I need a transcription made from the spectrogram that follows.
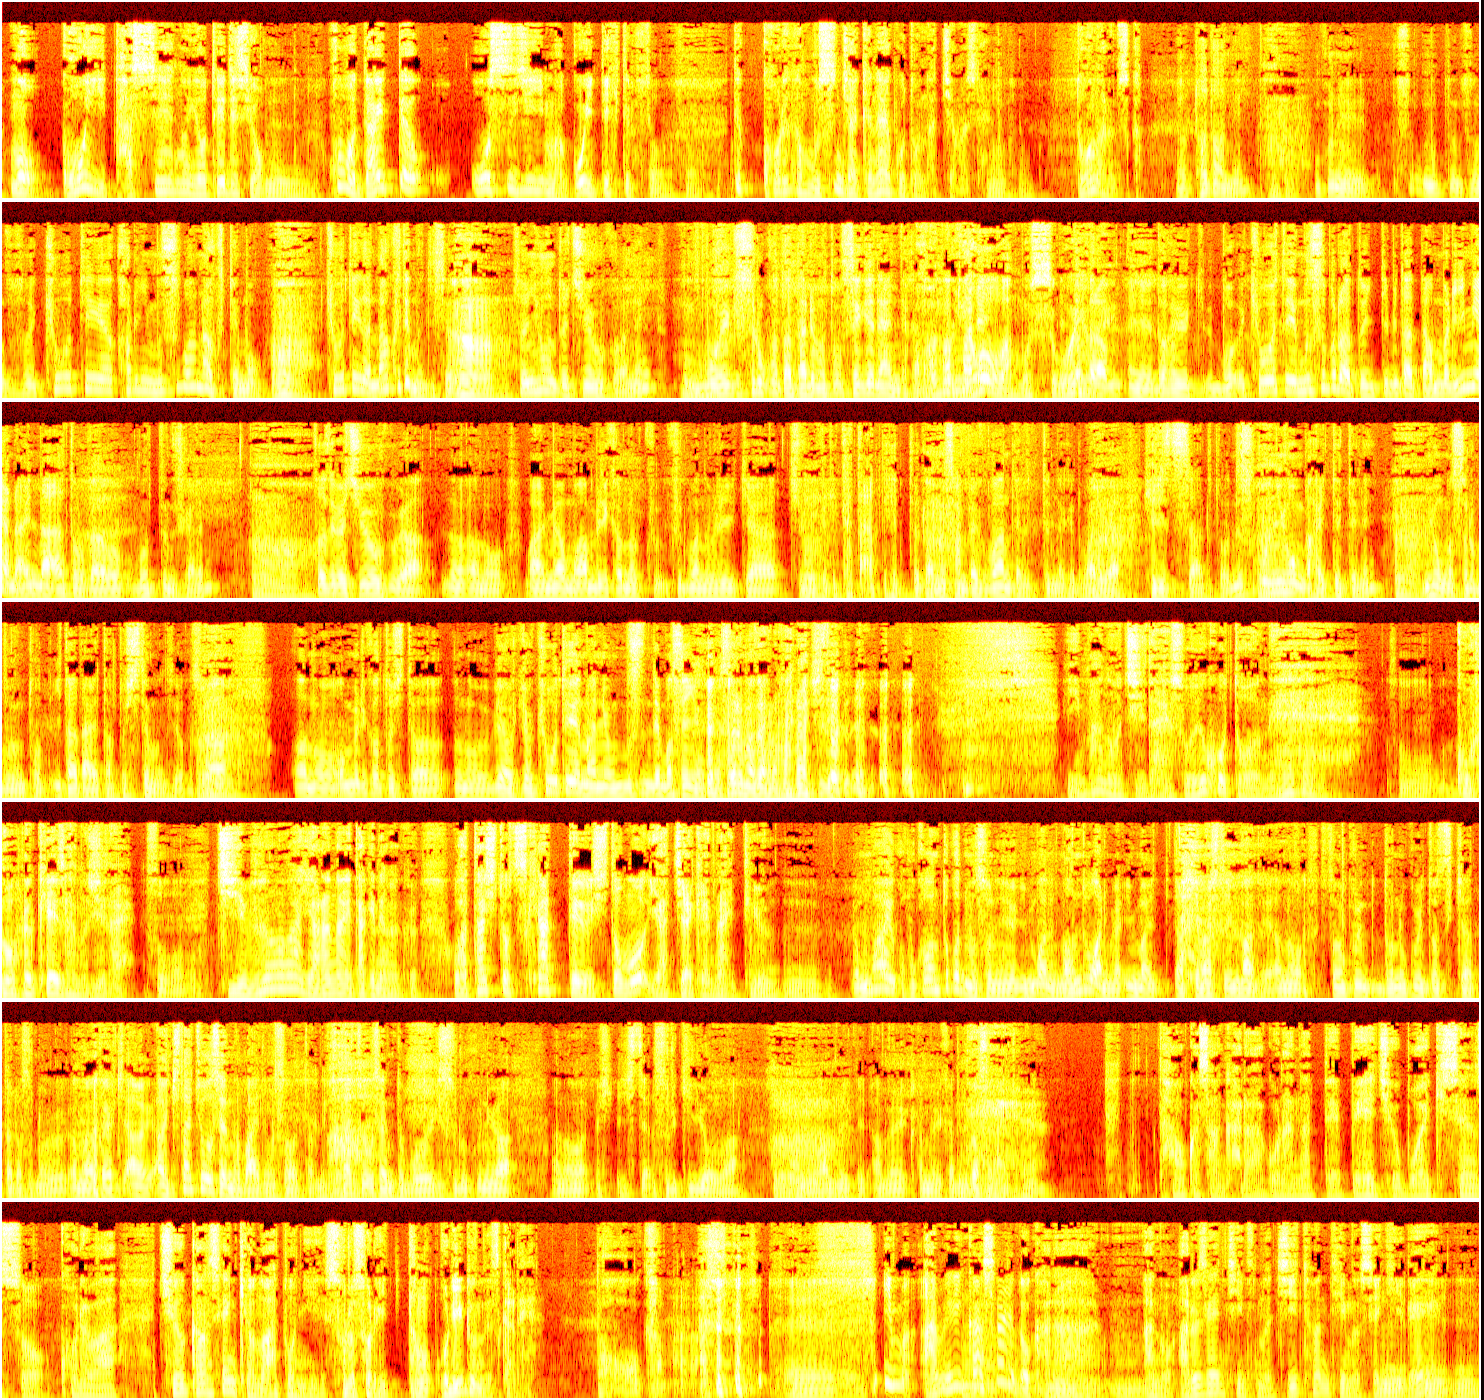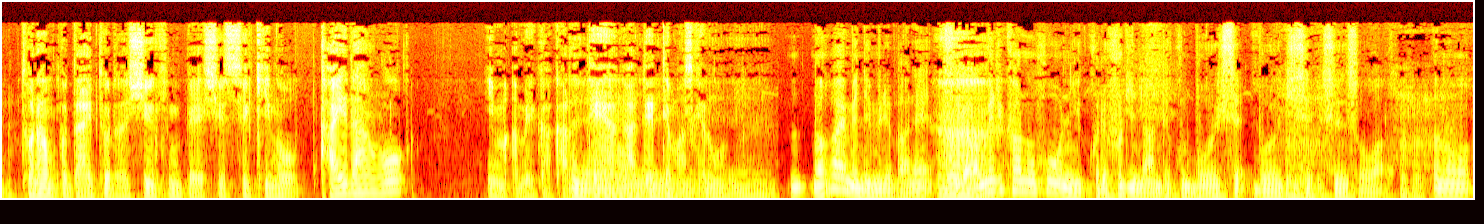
もう5位達成の予定ですよ。ほぼ大体大筋今5位できてるそうそう。でこれが結んじゃいけないことになっちゃいますね、そうそう。どうなるんですか？ただね、うん、僕ねもっとそそういう協定が仮に結ばなくても、うん、協定がなくてもですよ、うん、そ日本と中国がね貿易することは誰も防げないんだから、この量はもうすごい、ね、だから、えー、だから協定結ぶなと言ってみたってあんまり意味はないなとか思ってるんですかね、例えば中国があの、まあ、今もアメリカの車の売れ行きは中国でガタッと減ってるあの300万台売ってるんだけどあれが減りつつあると。でそこ日本が入っててね、日本がその分といただいたとしてもですよ。それはあの、アメリカとしては、あの、いや、協定は何も結んでませんよそれまでの話で。今の時代、そういうことをね、グローバル経済の時代。そう。自分はやらないだけでなく、私と付き合ってる人もやっちゃいけないっていう。うんうん、前、他のところでもその、今まで何度も今やってました、今まで。あの、その国、どの国と付き合ったら、その、あの、あ北朝鮮の場合でもそうだったんで、北朝鮮と貿易する国は、あの、する企業は、あの、アメリカ、アメリカで出せないとかね。田岡さんからご覧になって米中貿易戦争これは中間選挙の後にそろそろ一旦降りるんですかねどうかな、えー、今アメリカサイドから、あのアルゼンチンの G20 の席で、トランプ大統領と習近平出席の会談を今アメリカから提案が出てますけど、えーえー、長い目で見ればね、それアメリカの方にこれ不利なんでこの貿易貿易戦争は、あの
